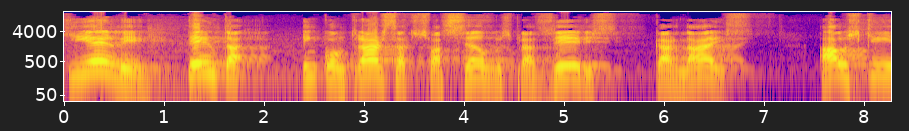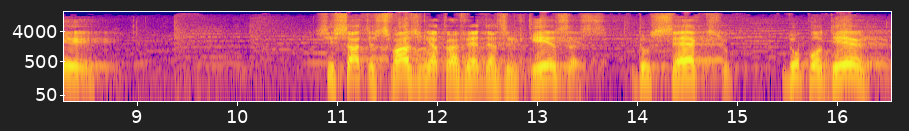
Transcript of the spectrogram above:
que ele tenta encontrar satisfação nos prazeres carnais, aos que se satisfazem através das riquezas, do sexo, do poder,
